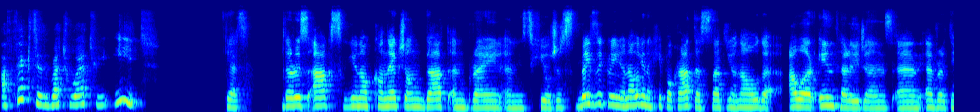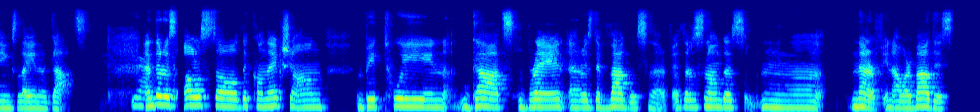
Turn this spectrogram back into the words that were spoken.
affected by what we eat. Yes. There is acts, you know, connection gut and brain, and it's huge. It's basically, you know, even Hippocrates that you know that our intelligence and everything's laying in the guts. Yeah. And there is also the connection between guts, brain, and is the vagus nerve. As long as um, nerve in our bodies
